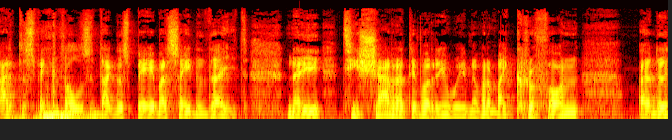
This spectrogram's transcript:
ar dy spectols yn dangos be mae'r sain yn ddeud. Neu ti siarad efo rhywun a mae'r microffon yn y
